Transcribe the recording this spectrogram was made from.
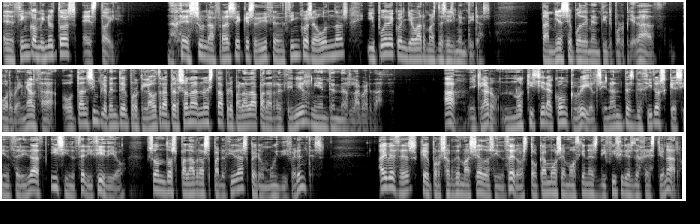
en cinco minutos estoy. Es una frase que se dice en cinco segundos y puede conllevar más de seis mentiras. También se puede mentir por piedad, por venganza o tan simplemente porque la otra persona no está preparada para recibir ni entender la verdad. Ah, y claro, no quisiera concluir sin antes deciros que sinceridad y sincericidio son dos palabras parecidas pero muy diferentes. Hay veces que por ser demasiado sinceros tocamos emociones difíciles de gestionar,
